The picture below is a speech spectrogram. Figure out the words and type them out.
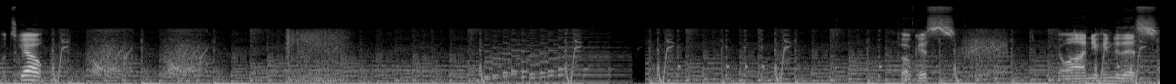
Let's go. Focus. On, you can do this.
